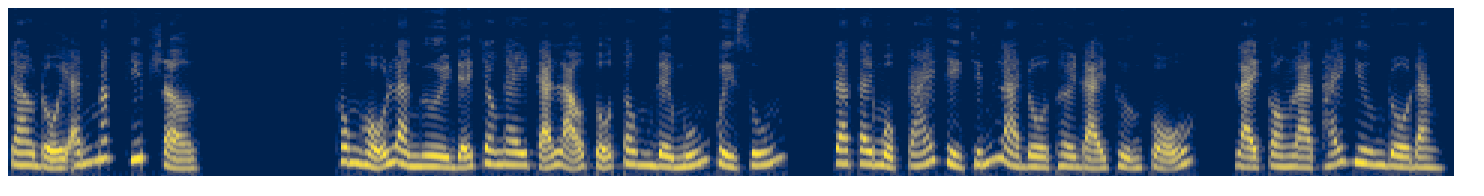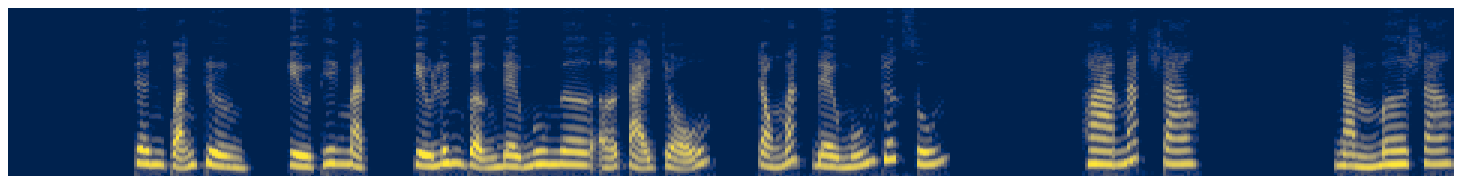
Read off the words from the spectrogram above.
trao đổi ánh mắt khiếp sợ. Không hổ là người để cho ngay cả lão tổ tông đều muốn quỳ xuống, ra tay một cái thì chính là đồ thời đại thượng cổ, lại còn là Thái Dương đồ đằng. Trên quảng trường, Kiều Thiên Mạch, Kiều Linh Vận đều ngu ngơ ở tại chỗ, trong mắt đều muốn rớt xuống. Hoa mắt sao? Nằm mơ sao?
